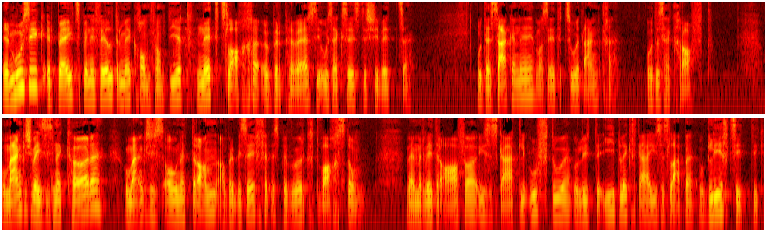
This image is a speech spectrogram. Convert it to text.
In Musik, in Beiz bin ich viel damit konfrontiert, nicht zu lachen über perverse und sexistische Witze. Und dann sagen ich, was ich dazu denke. Und das hat Kraft. Und manchmal weiss ich es nicht hören, und manchmal ist es auch nicht dran, aber ich bin sicher, es bewirkt Wachstum. Wenn wir wieder anfangen, unser Gärtchen aufzutun und Leuten Einblick geben in unser Leben und gleichzeitig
